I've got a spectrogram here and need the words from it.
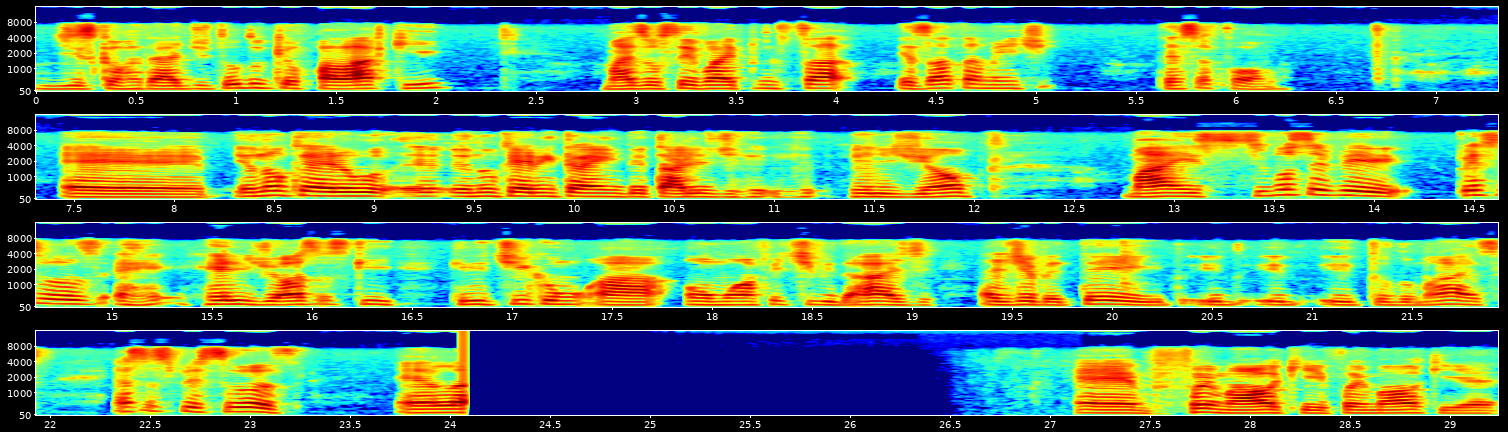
discordar de tudo que eu falar aqui, mas você vai pensar exatamente dessa forma. É, eu não quero eu não quero entrar em detalhes de religião, mas se você vê pessoas religiosas que criticam a homoafetividade, LGBT e, e, e, tudo mais, essas pessoas elas é, foi mal aqui, foi mal aqui, é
